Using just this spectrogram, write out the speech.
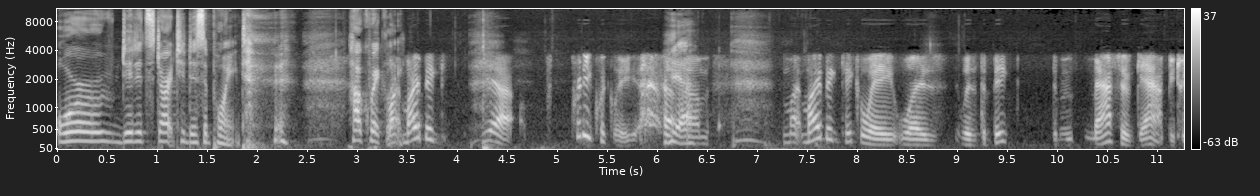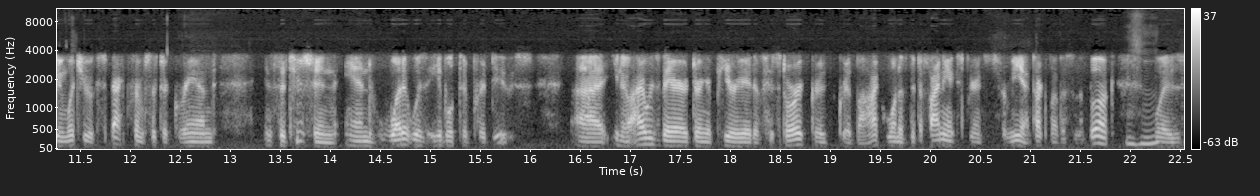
or did it start to disappoint? How quickly? My, my, big, yeah, pretty quickly. Yeah. um, my my big takeaway was was the big, the massive gap between what you expect from such a grand institution and what it was able to produce. Uh, you know, I was there during a period of historic grid- gridlock. One of the defining experiences for me, I talk about this in the book, mm-hmm. was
